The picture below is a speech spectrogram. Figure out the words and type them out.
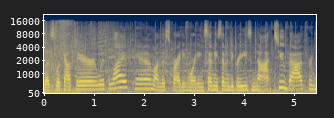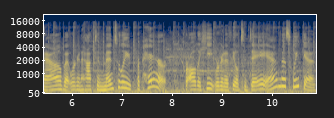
Let's look out there with live cam on this Friday morning. 77 degrees, not too bad for now, but we're going to have to mentally prepare for all the heat we're going to feel today and this weekend.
